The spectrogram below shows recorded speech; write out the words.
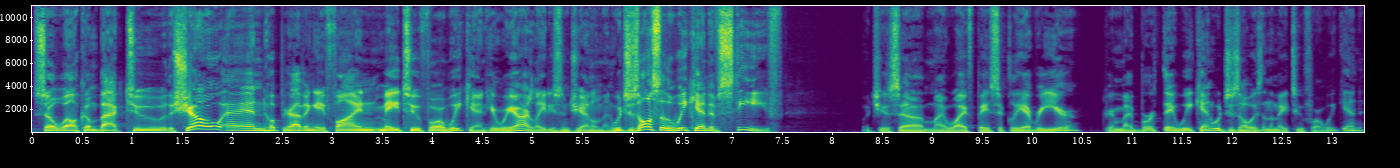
So, welcome back to the show and hope you're having a fine May 2 4 weekend. Here we are, ladies and gentlemen, which is also the weekend of Steve, which is uh, my wife basically every year during my birthday weekend, which is always on the May 2 4 weekend.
